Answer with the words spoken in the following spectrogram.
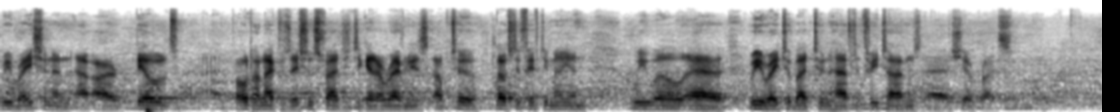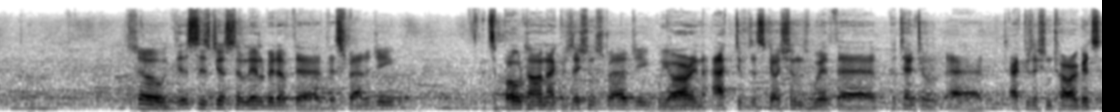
re-ration and our build bolt-on acquisition strategy to get our revenues up to close to 50 million, we will uh, re-rate to about two and a half to three times uh, share price. So this is just a little bit of the, the strategy. It's a bolt-on acquisition strategy. We are in active discussions with uh, potential uh, acquisition targets,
